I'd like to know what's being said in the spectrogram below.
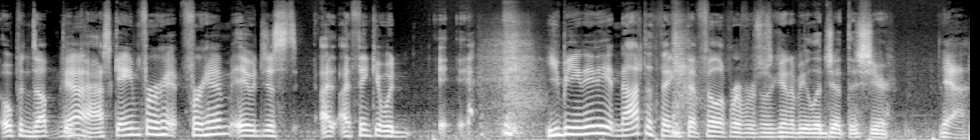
opens up the Yeah. pass game for him, for him, it would just. I, I think it would. you'd be an idiot not to think that Philip Rivers was going to be legit this year. Yeah,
